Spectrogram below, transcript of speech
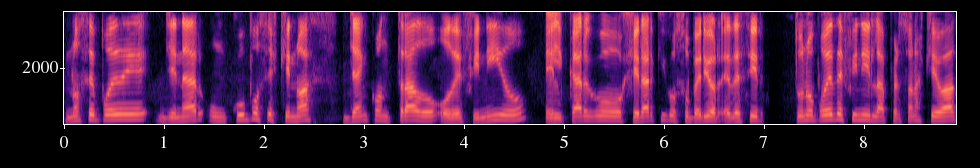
no se puede llenar un cupo si es que no has ya encontrado o definido el cargo jerárquico superior. Es decir, tú no puedes definir las personas que van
